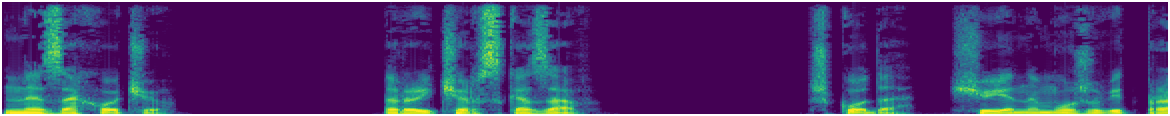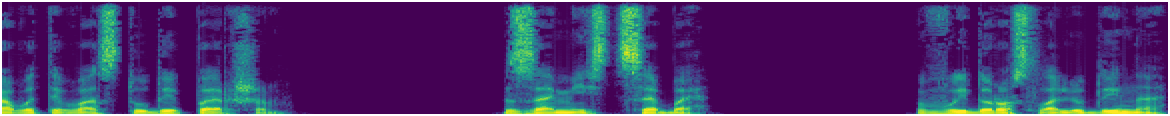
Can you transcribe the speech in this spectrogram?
Не захочу. Ричард сказав. Шкода, що я не можу відправити вас туди першим. Замість себе. Ви доросла людина,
